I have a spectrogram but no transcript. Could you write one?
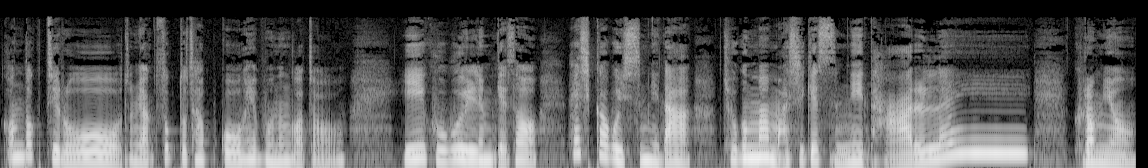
건덕지로 좀 약속도 잡고 해보는 거죠. 2991님께서 회식하고 있습니다. 조금만 마시겠습니 다를레이. 그럼요.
